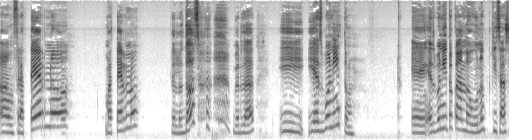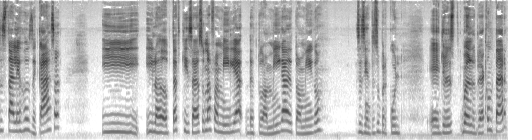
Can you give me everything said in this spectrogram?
um, fraterno, materno, de los dos, ¿verdad? Y, y es bonito. Eh, es bonito cuando uno quizás está lejos de casa y, lo adoptas quizás una familia de tu amiga, de tu amigo. Se siente súper cool. Eh, yo les, bueno, les voy a contar.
